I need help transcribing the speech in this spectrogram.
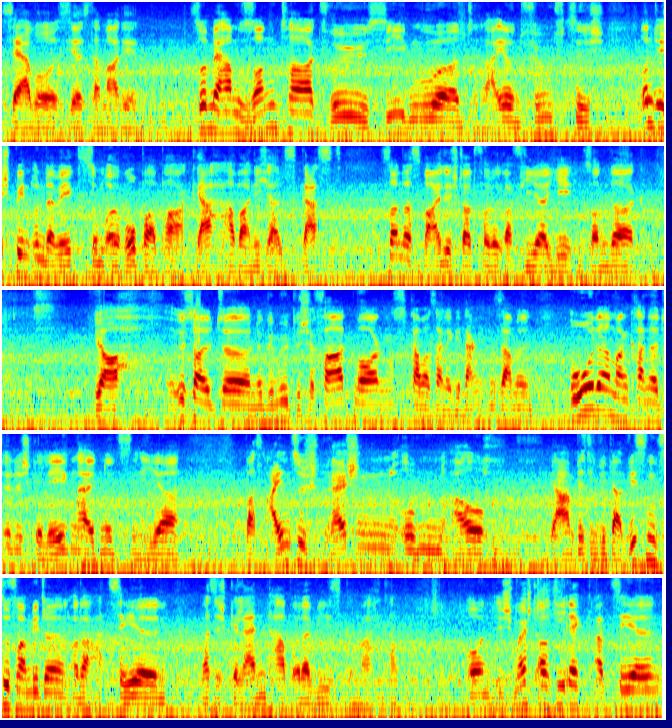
Servus, hier ist der Martin. So, wir haben Sonntag früh 7.53 Uhr und ich bin unterwegs zum Europapark. Ja, aber nicht als Gast, sondern weil ich dort fotografiere jeden Sonntag. Ja, ist halt äh, eine gemütliche Fahrt morgens, kann man seine Gedanken sammeln. Oder man kann natürlich Gelegenheit nutzen, hier was einzusprechen, um auch ja, ein bisschen wieder Wissen zu vermitteln oder erzählen, was ich gelernt habe oder wie ich es gemacht habe. Und ich möchte auch direkt erzählen,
